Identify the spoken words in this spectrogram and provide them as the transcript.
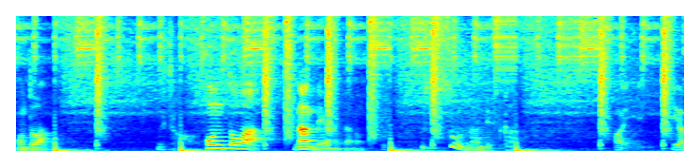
本当は？嘘。本当は？なんで辞めたの？そうなんですか？あいいや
